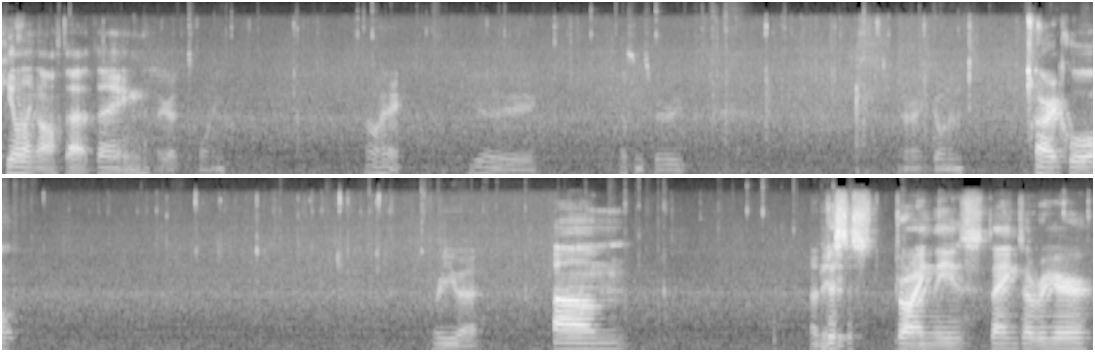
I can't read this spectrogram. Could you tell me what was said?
healing off that thing. I got 20. Oh, hey. Yay. Essence berry. Alright, going in. Alright, cool. Where are you at? Um, Oh, just destroying these things over here.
